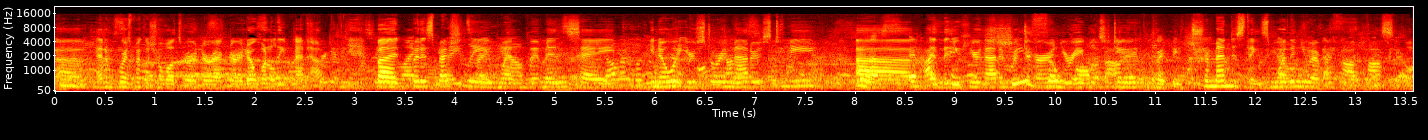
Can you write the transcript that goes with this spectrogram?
uh, and of course Michael Showalter, our director. I don't want to leave men out, but but especially when women say, you know what, your story matters to me. Uh, and then you hear that in return, you're able to do tremendous things, more than you ever thought possible.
